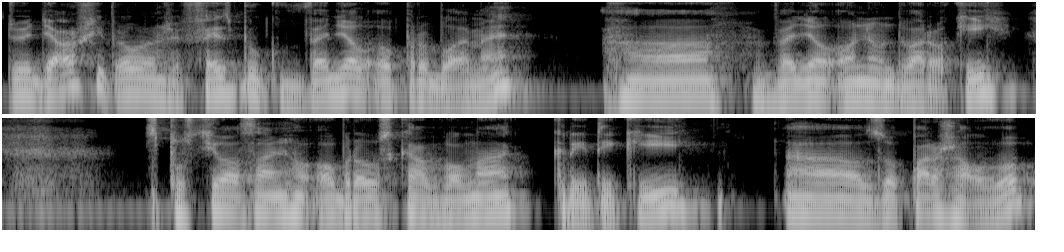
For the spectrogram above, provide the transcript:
tu je ďalší problém, že Facebook vedel o probléme a vedel o ňom dva roky. Spustila sa na neho obrovská vlna kritiky, zo pár žalob,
